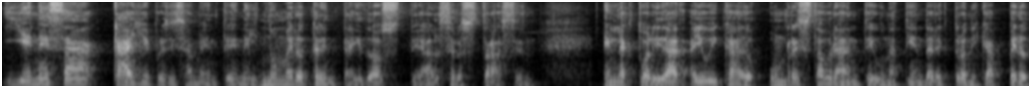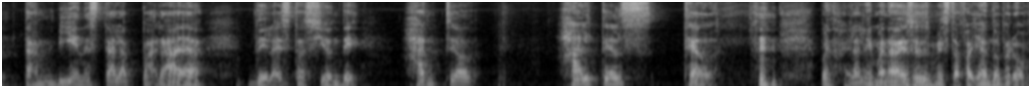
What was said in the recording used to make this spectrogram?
Y en esa calle, precisamente, en el número 32 de Alserstrassen, en la actualidad hay ubicado un restaurante, una tienda electrónica, pero también está la parada de la estación de Haltelstel. bueno, el alemán a veces me está fallando, pero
